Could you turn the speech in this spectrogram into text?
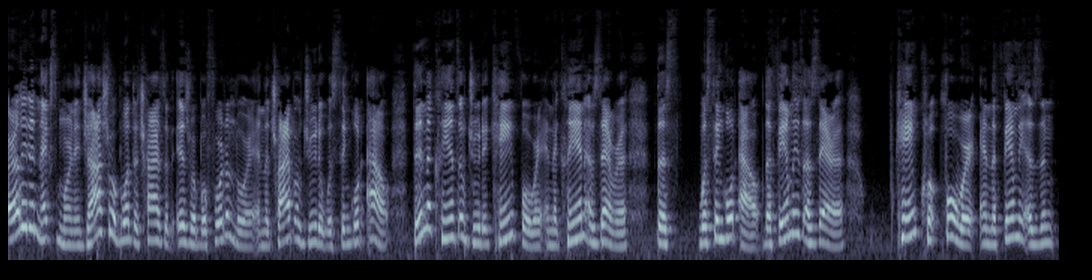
Early the next morning, Joshua brought the tribes of Israel before the Lord, and the tribe of Judah was singled out. Then the clans of Judah came forward, and the clan of Zerah the, was singled out. The families of Zerah came forward, and the family of Zim-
